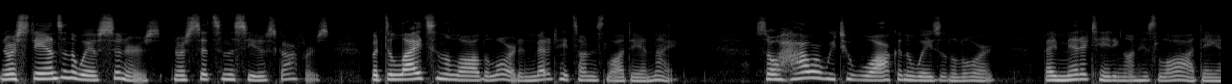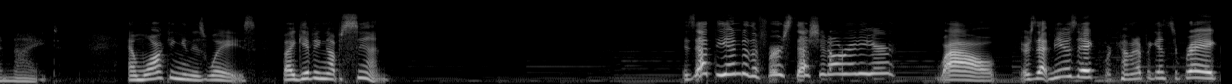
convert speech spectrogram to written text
nor stands in the way of sinners, nor sits in the seat of scoffers, but delights in the law of the Lord and meditates on his law day and night. So, how are we to walk in the ways of the Lord? By meditating on his law day and night, and walking in his ways by giving up sin. Is that the end of the first session already here? Wow. There's that music. We're coming up against a break.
